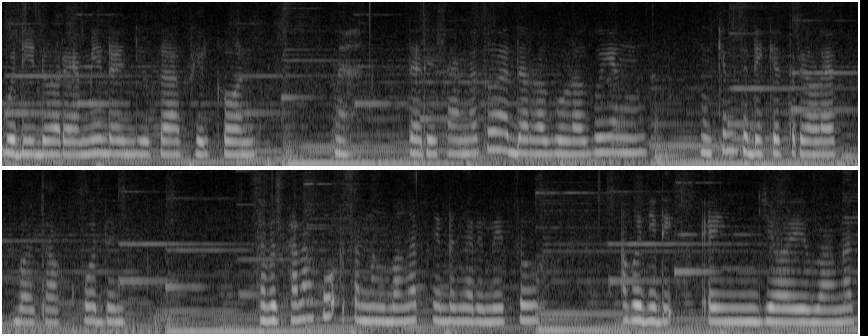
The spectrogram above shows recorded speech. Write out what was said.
Budi Doremi dan juga Virgon. Nah dari sana tuh ada lagu-lagu yang mungkin sedikit relate buat aku dan sampai sekarang aku seneng banget ngedengerin itu. Aku jadi enjoy banget.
